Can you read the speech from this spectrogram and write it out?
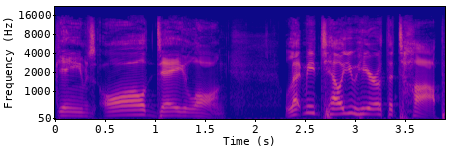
Games all day long. Let me tell you here at the top,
